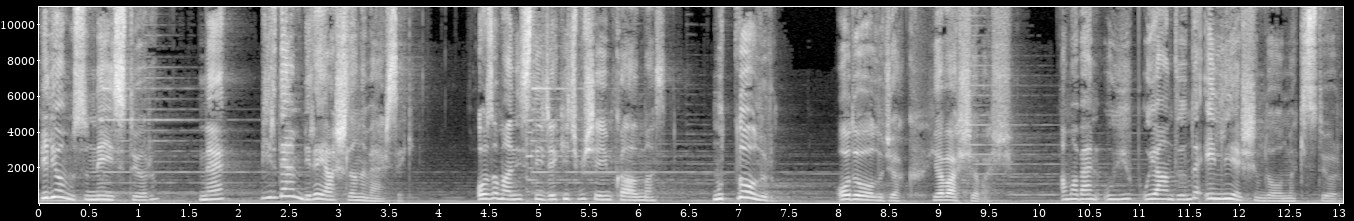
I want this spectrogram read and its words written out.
Biliyor musun ne istiyorum? Ne? Birdenbire yaşlanıversek. O zaman isteyecek hiçbir şeyim kalmaz. Mutlu olurum. O da olacak yavaş yavaş. Ama ben uyuyup uyandığında 50 yaşında olmak istiyorum.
